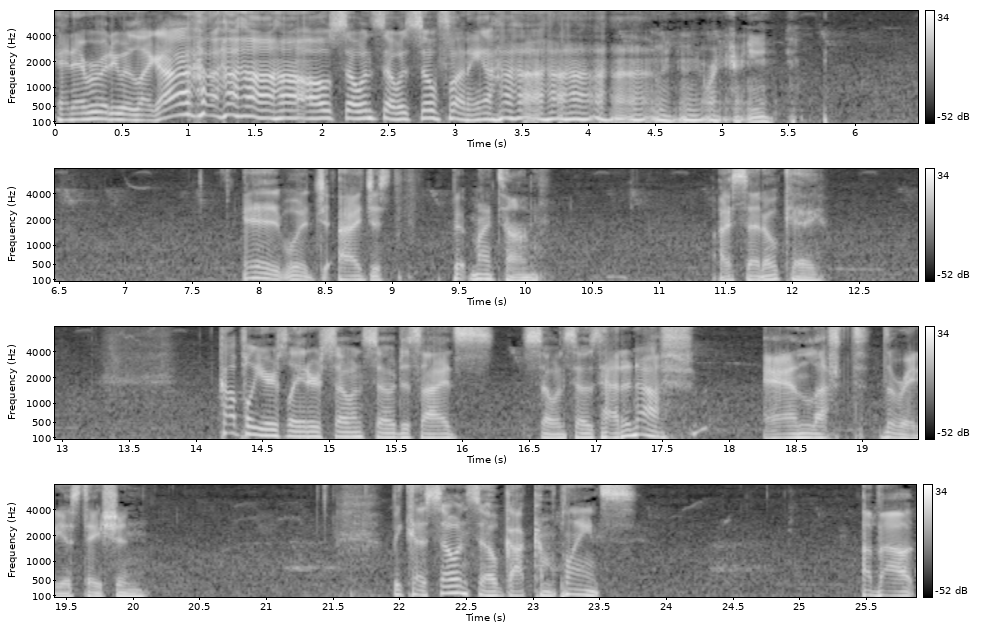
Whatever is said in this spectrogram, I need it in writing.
And everybody was like, ah, ha, ha, ha, ha. oh, so and so is so funny. It would, I just bit my tongue. I said, okay. A couple years later, so and so decides so and so's had enough and left the radio station because so and so got complaints about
